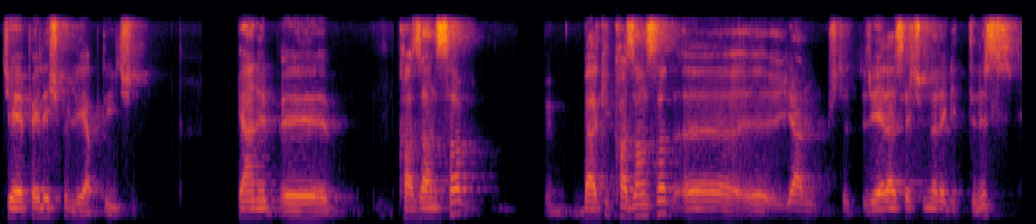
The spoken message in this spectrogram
CHP ile işbirliği yaptığı için. Yani e, kazansa belki kazansa e, e, yani işte yerel seçimlere gittiniz.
